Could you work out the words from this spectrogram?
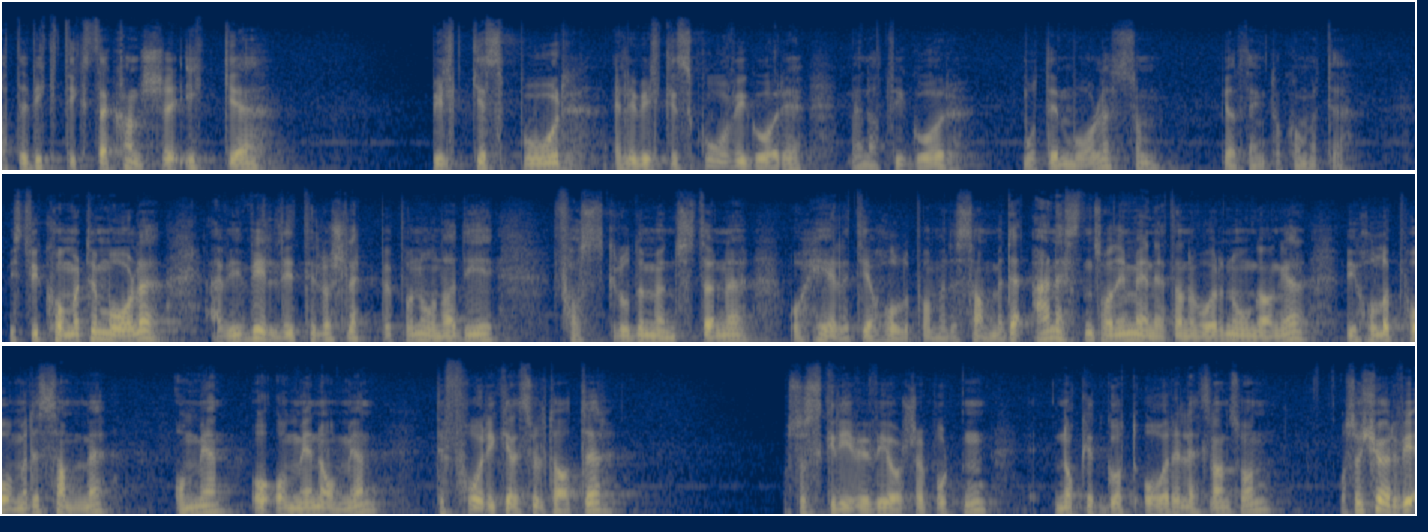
at det viktigste er kanskje ikke hvilke spor eller hvilke sko vi går i, men at vi går mot det målet som vi hadde tenkt å komme til. Hvis vi kommer til målet, er vi villige til å slippe på noen av de fastgrodde mønstrene og hele tida holde på med det samme. Det er nesten sånn i menighetene våre noen ganger. Vi holder på med det samme om igjen og om igjen. og om igjen. Det får ikke resultater. Og Så skriver vi i årsrapporten nok et godt år, eller et eller annet sånt. Og så kjører vi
